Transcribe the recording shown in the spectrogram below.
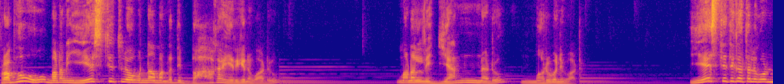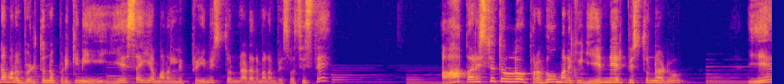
ప్రభువు మనం ఏ స్థితిలో ఉన్నామన్నది బాగా ఎరిగినవాడు మనల్ని ఎన్నడు మరువనివాడు. ఏ స్థితిగతులు గుండా మనం వెళ్తున్నప్పటికీ ఏసయ్య మనల్ని ప్రేమిస్తున్నాడని మనం విశ్వసిస్తే ఆ పరిస్థితుల్లో ప్రభువు మనకు ఏం నేర్పిస్తున్నాడు ఏ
